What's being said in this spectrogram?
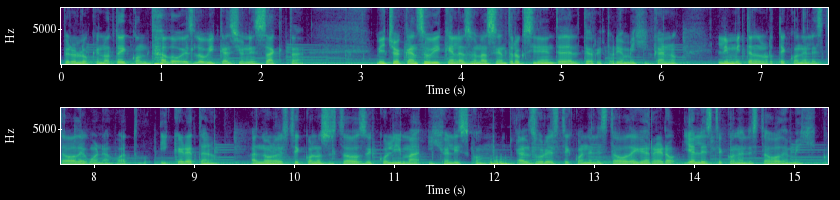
Pero lo que no te he contado es la ubicación exacta. Michoacán se ubica en la zona centro-occidente del territorio mexicano, limita al norte con el estado de Guanajuato y Querétaro, al noroeste con los estados de Colima y Jalisco, al sureste con el estado de Guerrero y al este con el estado de México.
